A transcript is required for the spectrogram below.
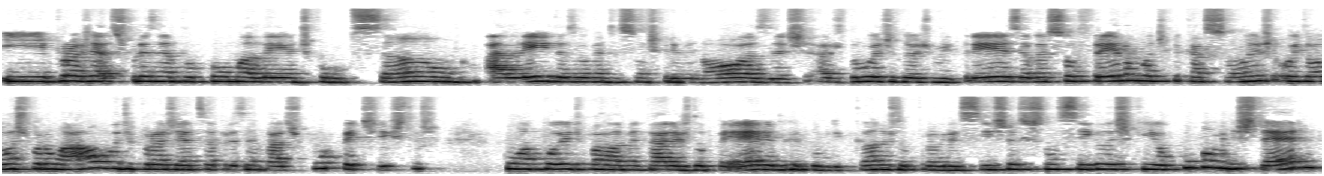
E projetos, por exemplo, como a Lei Anticorrupção, a Lei das Organizações Criminosas, as duas de 2013, elas sofreram modificações ou então elas foram alvo de projetos apresentados por petistas, com apoio de parlamentares do PL, do Republicanos, do Progressistas, que são siglas que ocupam o ministério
